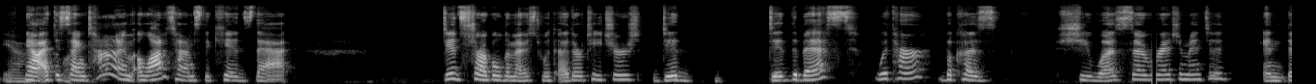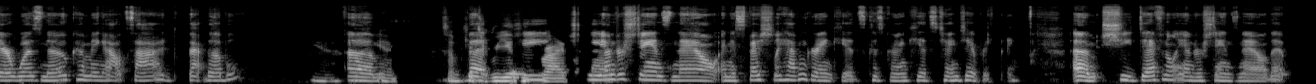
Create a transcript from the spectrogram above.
yeah. Now, at the same time, a lot of times the kids that did struggle the most with other teachers did did the best with her because she was so regimented and there was no coming outside that bubble. yeah, Um, yeah. Some kids but really she, thrive. she that. understands now, and especially having grandkids, because grandkids change everything. Um, she definitely understands now that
